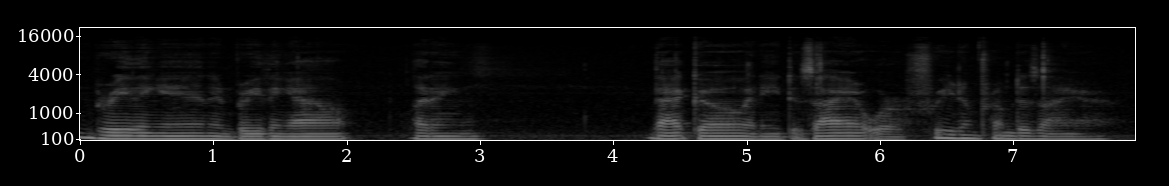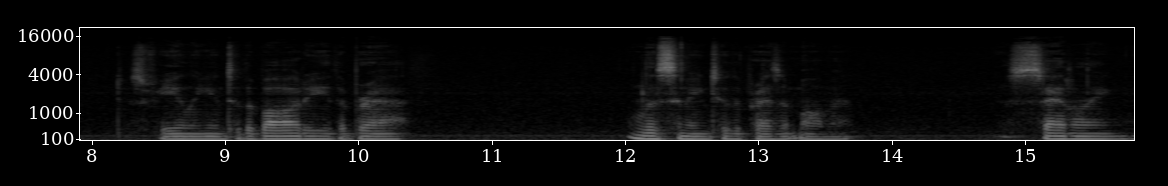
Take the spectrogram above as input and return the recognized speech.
breathing in and breathing out, letting go, any desire or freedom from desire, just feeling into the body, the breath, listening to the present moment, settling,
